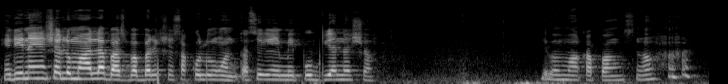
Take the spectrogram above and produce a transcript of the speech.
Hindi na yan siya lumalabas, babalik siya sa kulungan kasi may pubya na siya. Di ba mga kapangs, no?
